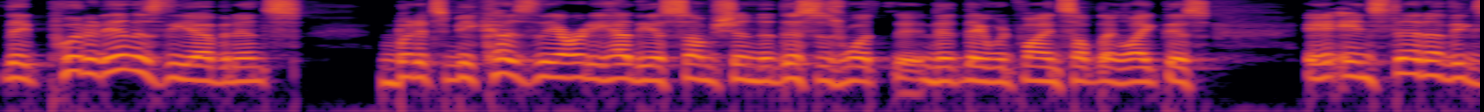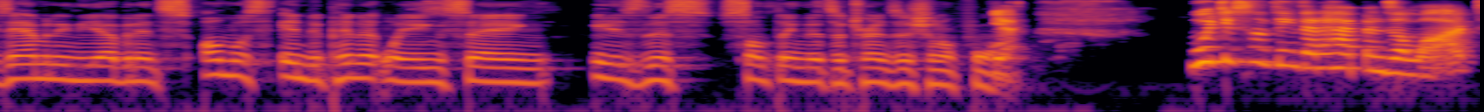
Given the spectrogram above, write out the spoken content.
they put it in as the evidence, but it's because they already had the assumption that this is what that they would find something like this instead of examining the evidence almost independently and saying, is this something that's a transitional form? Yeah, which is something that happens a lot.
